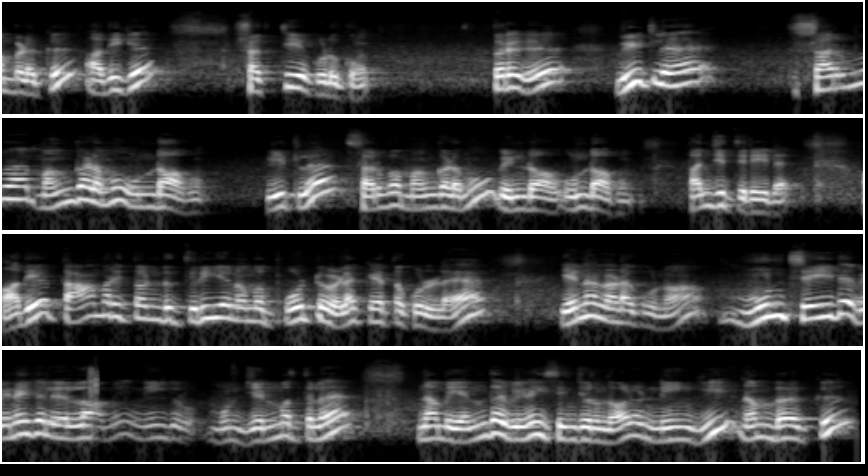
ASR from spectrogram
நம்மளுக்கு அதிக சக்தியை கொடுக்கும். பிறகு வீட்டில் சர்வ மங்களமும் உண்டாகும். வீட்டில் சர்வ மங்களமும் விண்டா உண்டாகும். பஞ்சு திரியில. அதே தாமரை தண்டு திரியை நம்ம போட்டு விளக்கேற்றக்குள்ள என்ன நடக்கும்னா முன் செய்த வினைகள் எல்லாமே நீங்கிரும். முன் ஜென்மத்தில் நம்ம எந்த வினை செஞ்சுருந்தாலும் நீங்கி நமக்கு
